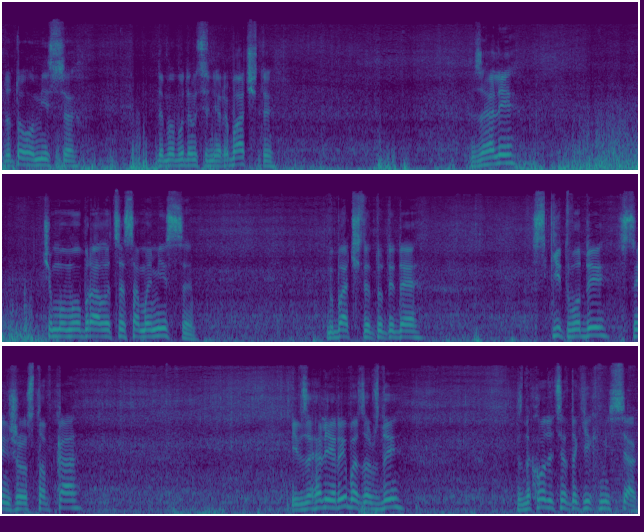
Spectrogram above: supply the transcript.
до того місця, де ми будемо сьогодні рибачити. Взагалі, чому ми обрали це саме місце? Ви бачите, тут іде скіт води з іншого ставка. І взагалі риба завжди знаходиться в таких місцях.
